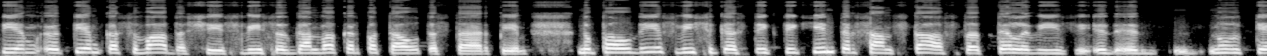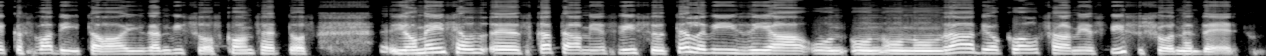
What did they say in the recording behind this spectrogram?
Tiem, tiem, kas vada šīs visas, gan vakar pa tautas tērpiem. Nu, paldies visi, kas tik, tik interesanti stāsta televīzija, e, e, nu, tie, kas vadītāji, gan visos koncertos. Jo mēs jau e, skatāmies visu televīzijā un, un, un, un rādio klausāmies visu šo nedēļu.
